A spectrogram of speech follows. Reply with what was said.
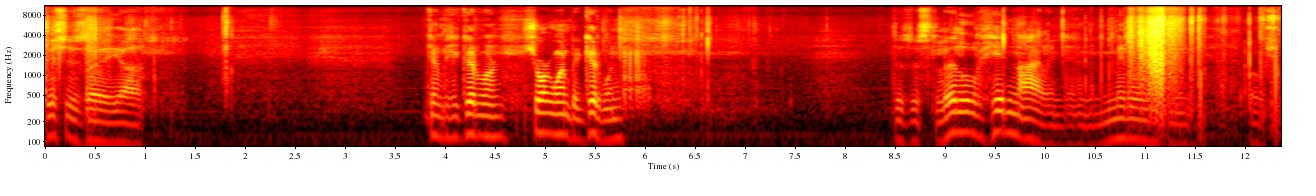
this is a uh, gonna be a good one, short one, but good one. There's this little hidden island in the middle of the ocean.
